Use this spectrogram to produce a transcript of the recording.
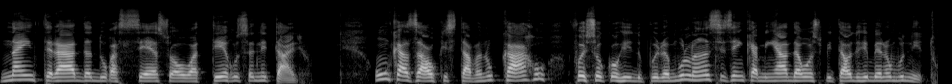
na entrada do acesso ao aterro sanitário. Um casal que estava no carro foi socorrido por ambulâncias e encaminhado ao Hospital de Ribeirão Bonito.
